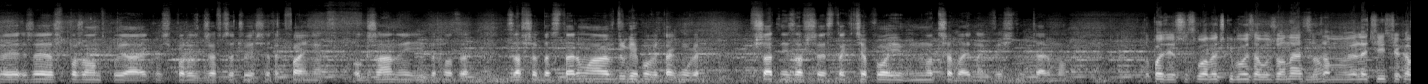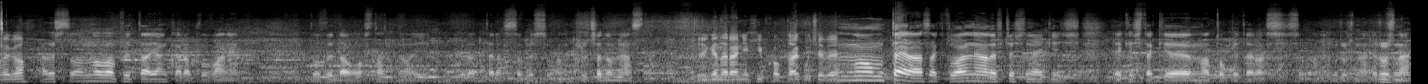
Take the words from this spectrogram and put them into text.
że, że jest w porządku. Ja jakoś po rozgrzewce czuję się tak fajnie ogrzany i wychodzę zawsze bez termo, ale w drugiej połowie, tak jak mówię, w szatni zawsze jest tak ciepło i no trzeba jednak wyjść tym termo. To powiedz, jeszcze sławeczki były założone, co No. tam leci z ciekawego? A wiesz co, nowa płyta Janka Rapowanie, bo wydał ostatnio i akurat teraz sobie słucham, klucze do miasta. Czyli generalnie hip-hop, tak, u Ciebie? No teraz aktualnie, ale wcześniej jakieś, jakieś takie na topie teraz słucham, różne, różne,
